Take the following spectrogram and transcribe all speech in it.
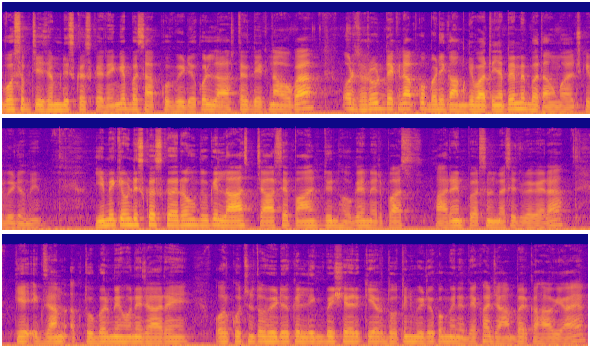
वो सब चीज़ हम डिस्कस करेंगे। बस आपको वीडियो को लास्ट तक देखना होगा और ज़रूर देखना आपको बड़ी काम की बात यहाँ पे मैं बताऊँगा आज की वीडियो में। ये मैं क्यों डिस्कस कर रहा हूँ? क्योंकि लास्ट चार से पाँच दिन हो गए मेरे पास आ रहे हैं पर्सनल मैसेज वगैरह, कि एग्ज़ाम अक्टूबर में होने जा रहे हैं। और कुछ ने तो वीडियो के लिंक भी शेयर किए और दो तीन वीडियो को मैंने देखा, जहाँ पर कहा गया है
